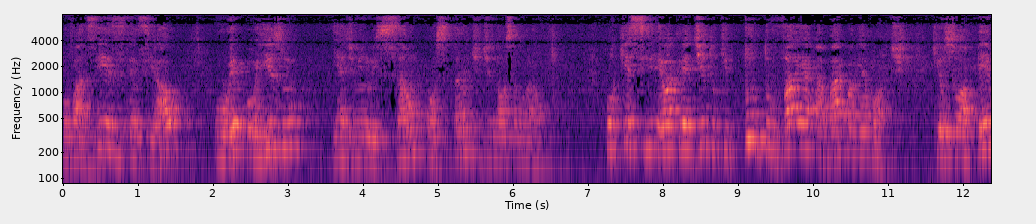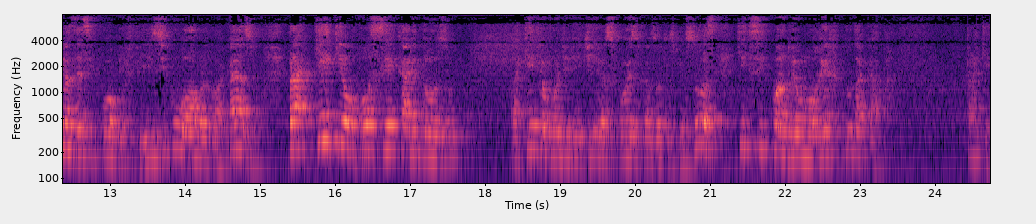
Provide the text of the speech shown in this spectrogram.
o vazio existencial, o egoísmo e a diminuição constante de nossa moral. Porque se eu acredito que tudo vai acabar com a minha morte, que eu sou apenas esse corpo físico, obra do acaso, para que, que eu vou ser caridoso? Para que, que eu vou dividir as coisas com as outras pessoas? Que, se quando eu morrer tudo acaba? Para quê?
